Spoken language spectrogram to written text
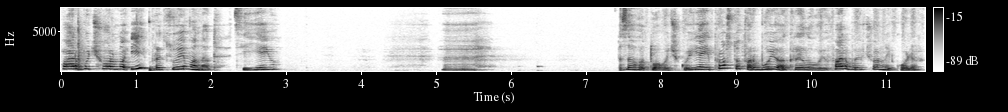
фарбу чорну і працюємо над цією е, заготовочкою. Я її просто фарбую акриловою фарбою в чорний колір.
